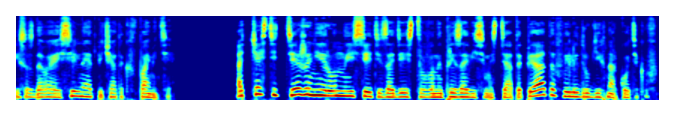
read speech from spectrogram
и создавая сильный отпечаток в памяти. Отчасти те же нейронные сети задействованы при зависимости от опиатов или других наркотиков.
